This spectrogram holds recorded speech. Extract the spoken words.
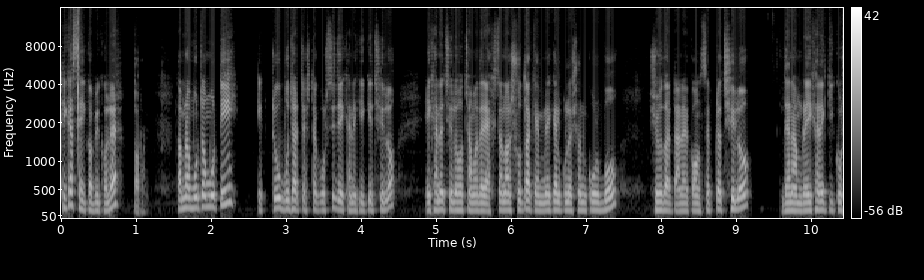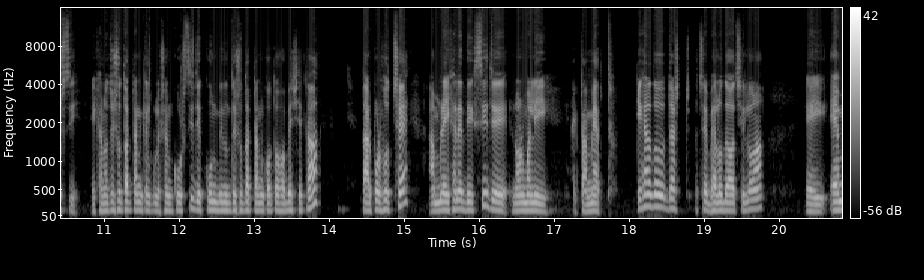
ঠিক আছে, এই কপি কলের ত্বরণ। তো আমরা মোটামুটি একটু বোঝার চেষ্টা করছি যে এখানে কী কী ছিল। এখানে ছিল হচ্ছে আমাদের এক্সটার্নাল সুতা, কেমনে ক্যালকুলেশন করব, সুতার টানের কনসেপ্টটা ছিল। দেন আমরা এখানে কি করছি? এখানে হচ্ছে সুতার টান ক্যালকুলেশন করছি যে কোন বিন্দুতে সুতার টান কত হবে সেটা। তারপর হচ্ছে আমরা এখানে দেখছি যে নর্মালি একটা ম্যাথ এখানে তো জাস্ট হচ্ছে ভ্যালু দেওয়া ছিল না, এই এম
